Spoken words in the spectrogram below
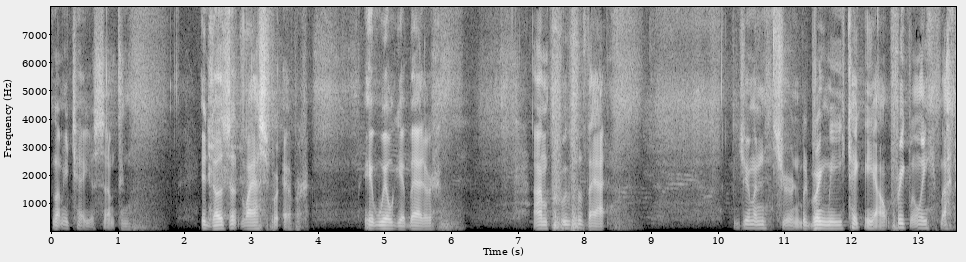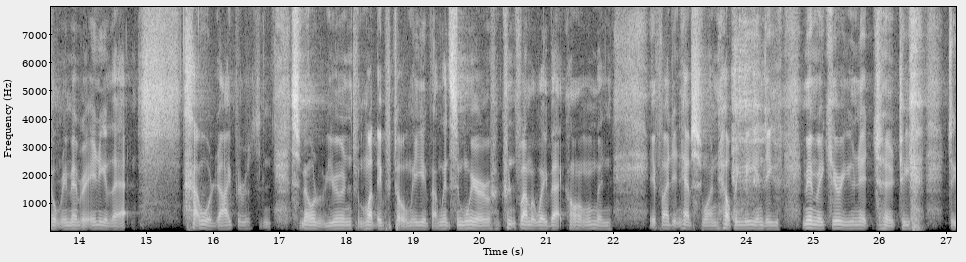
let me tell you something. It doesn't last forever, it will get better. I'm proof of that. Jim and Sharon would bring me, take me out frequently. I don't remember any of that. I wore diapers and smelled of urine from what they've told me. If I went somewhere, couldn't find my way back home, and if I didn't have someone helping me in the memory care unit to, to, to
